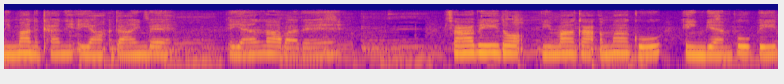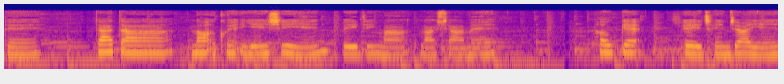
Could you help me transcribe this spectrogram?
ညီမနှခမ်းနီအယောင်အတိုင်းပဲအရန်လာပါတယ်စားပြီးတော့ညီမကအမကိုအိမ်ပြန်ပို့ပေးတယ်တာတာနောက်အခွင့်အရေးရှိရင်ပေကျင်းမှာလာရှာမယ်ဟုတ်ကဲ့အေးချင်းကြရင်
